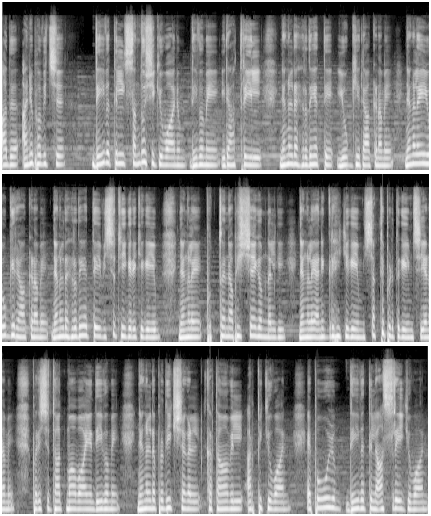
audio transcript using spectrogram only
അത് അനുഭവിച്ച് ദൈവത്തിൽ സന്തോഷിക്കുവാനും ദൈവമേ ഈ രാത്രിയിൽ ഞങ്ങളുടെ ഹൃദയത്തെ യോഗ്യരാക്കണമേ ഞങ്ങളെ യോഗ്യരാക്കണമേ ഞങ്ങളുടെ ഹൃദയത്തെ വിശുദ്ധീകരിക്കുകയും ഞങ്ങളെ പുത്തൻ അഭിഷേകം നൽകി ഞങ്ങളെ അനുഗ്രഹിക്കുകയും ശക്തിപ്പെടുത്തുകയും ചെയ്യണമേ. പരിശുദ്ധാത്മാവായ ദൈവമേ ഞങ്ങളുടെ പ്രതീക്ഷകൾ കർത്താവിൽ അർപ്പിക്കുവാൻ എപ്പോഴും ദൈവത്തിൽ ആശ്രയിക്കുവാൻ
